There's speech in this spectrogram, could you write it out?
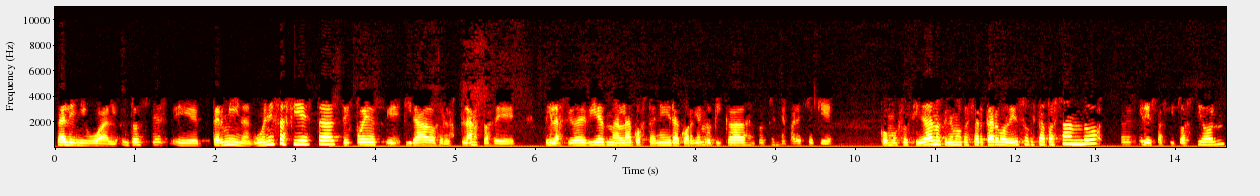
salen igual. Entonces, eh, terminan o en esas fiestas, después eh, tirados en las plazas de, de la ciudad de Vietnam, la costanera, corriendo picadas, entonces me parece que como sociedad nos tenemos que hacer cargo de eso que está pasando, de esa situación,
